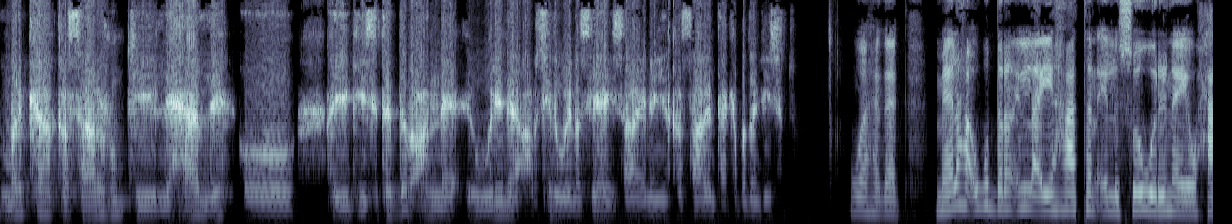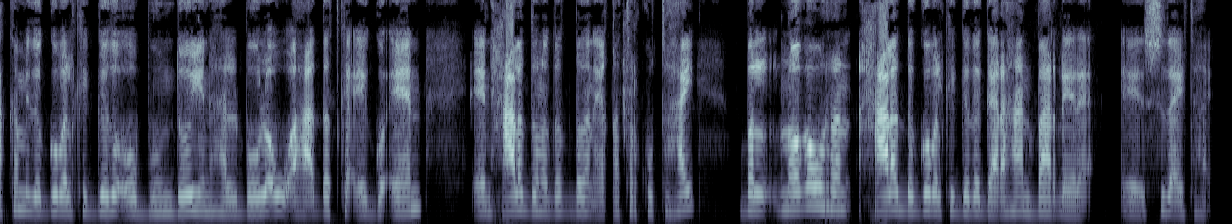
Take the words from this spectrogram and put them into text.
Marka khasaaro runtii lixaad leh oo ayay geysatay dabcanne welina cabsida wayna sii haysaa inay khasaaro intaa ka badan geysato. Waa hagaag. Meelaha ugu daran ilaa iyo haatan ee la soo warinaya waxaa ka mida gobolka gedo oo buundooyin halbowlo u ahaa dadka ay go-een. Xaaladuna dad badan ay khatar ku tahay bal nooga waran xaaladda gobolka gedo gaar ahaan baardheere sida ay tahay?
